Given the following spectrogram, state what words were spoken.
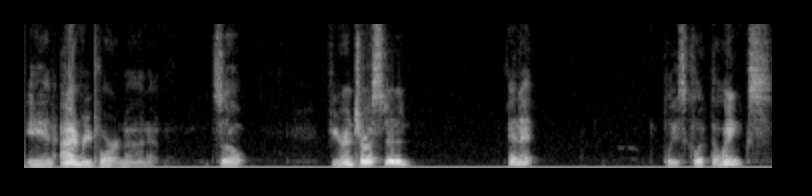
and I'm reporting on it. So if you're interested in it, please click the links.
